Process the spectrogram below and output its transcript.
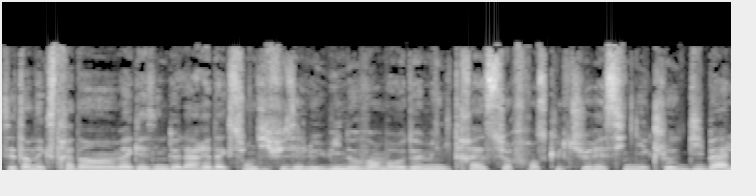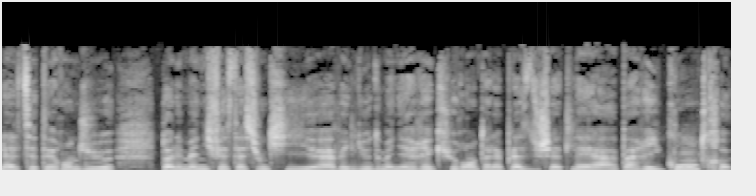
C'est un extrait d'un magazine de la rédaction diffusé le 8 novembre 2013 sur France Culture et signé Claude Dibal. Elle s'était rendue dans les manifestations qui avaient lieu de manière récurrente à la place du Châtelet à Paris contre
